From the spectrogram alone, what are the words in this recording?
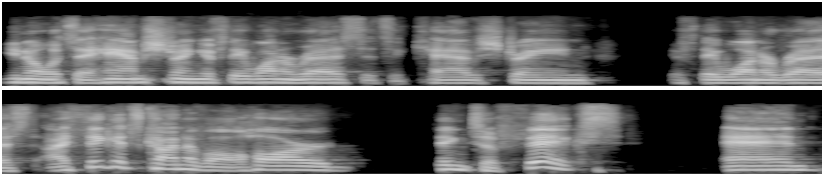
you know it's a hamstring if they want to rest it's a calf strain if they want to rest. I think it's kind of a hard thing to fix. And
